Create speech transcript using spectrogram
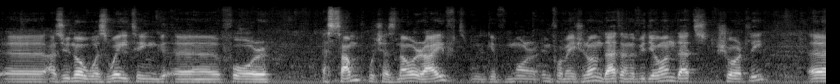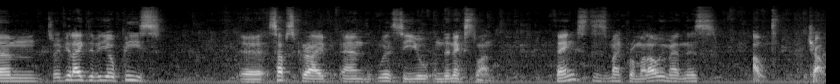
uh, as you know, was waiting uh, for a sump, which has now arrived. We'll give more information on that and a video on that shortly. Um, so if you like the video, please uh, subscribe, and we'll see you in the next one. Thanks. This is Mike from Malawi Madness. Out. Ciao.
